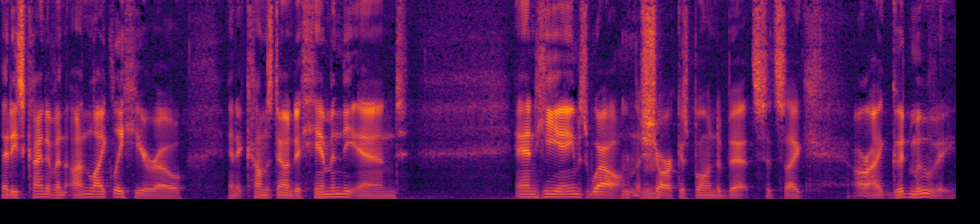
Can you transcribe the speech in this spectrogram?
that he's kind of an unlikely hero, and it comes down to him in the end and he aims well, and the mm-hmm. shark is blown to bits. It's like, all right, good movie.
